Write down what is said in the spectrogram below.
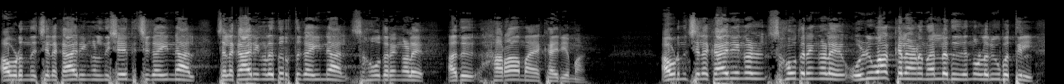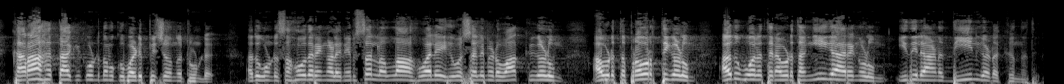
അവിടുന്ന് ചില കാര്യങ്ങൾ നിഷേധിച്ചു കഴിഞ്ഞാൽ ചില കാര്യങ്ങൾ എതിർത്ത് കഴിഞ്ഞാൽ സഹോദരങ്ങളെ അത് ഹറാമായ കാര്യമാണ്. അവിടുന്ന് ചില കാര്യങ്ങൾ സഹോദരങ്ങളെ ഒഴിവാക്കലാണ് നല്ലത് എന്നുള്ള രൂപത്തിൽ കറാഹത്താക്കിക്കൊണ്ട് നമുക്ക് പഠിപ്പിച്ചു തന്നിട്ടുണ്ട്. അതുകൊണ്ട് സഹോദരങ്ങളെ നബ്സല്ലാഹു അലൈഹി വസ്ലമയുടെ വാക്കുകളും അവിടുത്തെ പ്രവർത്തികളും അതുപോലെ തന്നെ അവിടുത്തെ അംഗീകാരങ്ങളും ഇതിലാണ് ദീൻ കിടക്കുന്നത്.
